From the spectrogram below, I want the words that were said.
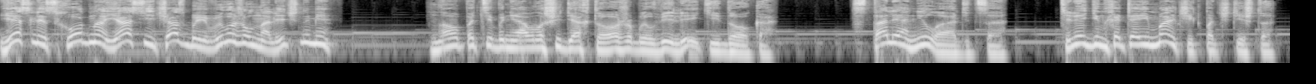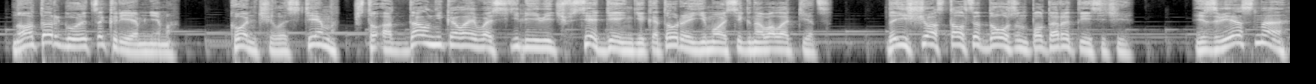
Если сходно, я сейчас бы и выложил наличными. Но потебня в лошадях тоже был великий дока. Стали они ладиться. Телегин хотя и мальчик почти что, но торгуется кремнем. Кончилось тем, что отдал Николай Васильевич все деньги, которые ему ассигновал отец. Да еще остался должен полторы тысячи. Известно,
